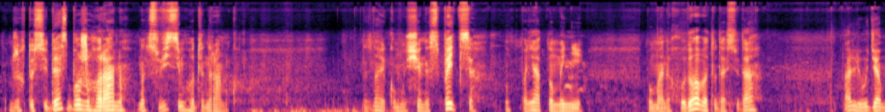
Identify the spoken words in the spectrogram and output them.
Там вже хтось іде з Божого рана. У нас 8 годин ранку. Не знаю, кому ще не спиться. Ну, понятно, мені. Бо в мене худоба туди-сюди. А людям.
